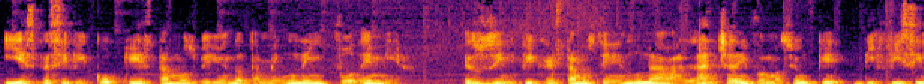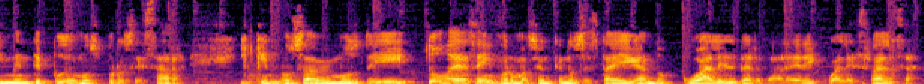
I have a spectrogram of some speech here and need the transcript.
y especificó que estamos viviendo también una infodemia. Eso significa que estamos teniendo una avalancha de información que difícilmente podemos procesar y que no sabemos de toda esa información que nos está llegando cuál es verdadera y cuál es falsa.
